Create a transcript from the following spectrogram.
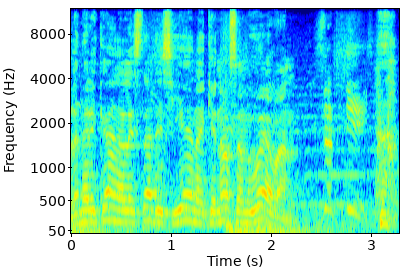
La americana le está diciendo que no se muevan. Ja,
